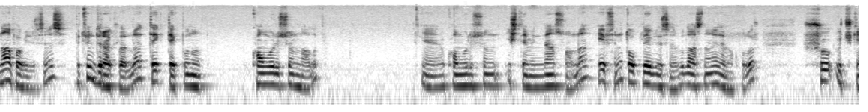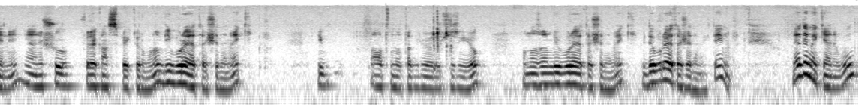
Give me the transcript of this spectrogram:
ne yapabilirsiniz? Bütün draklarla tek tek bunun konvolüsyonunu alıp e, konvolüsyon işleminden sonra hepsini toplayabilirsiniz. Bu da aslında ne demek olur? Şu üçgeni yani şu frekans spektrumunu bir buraya taşı demek. Bir altında tabii böyle bir çizgi yok. Ondan sonra bir buraya taşı demek. Bir de buraya taşı demek değil mi? Ne demek yani bu?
